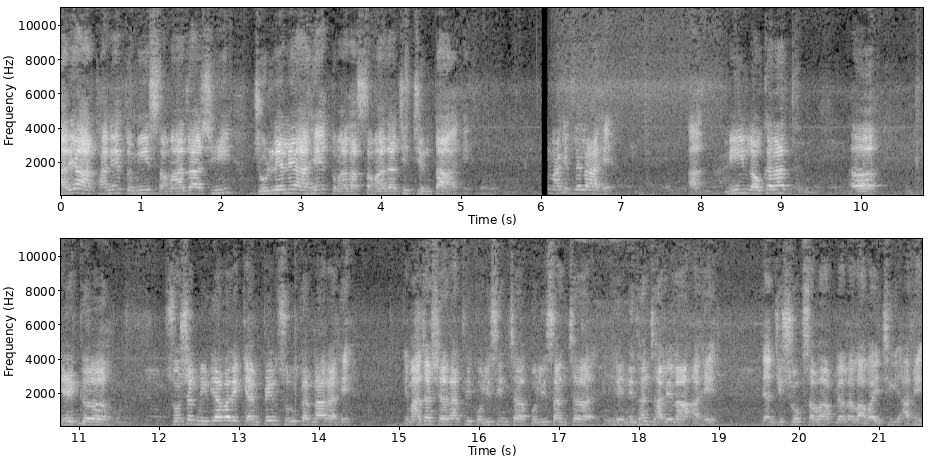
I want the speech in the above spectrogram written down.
खऱ्या अर्थाने तुम्ही समाजाशी जुळलेले आहे तुम्हाला समाजाची चिंता आहे. मागितलेलं आहे. मी लवकरात एक सोशल मीडियावर एक कॅम्पेन सुरू करणार आहे की माझ्या शहरातली पोलिसींच्या पोलिसांचं हे निधन झालेलं आहे. त्यांची शोकसभा आपल्याला लावायची आहे.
